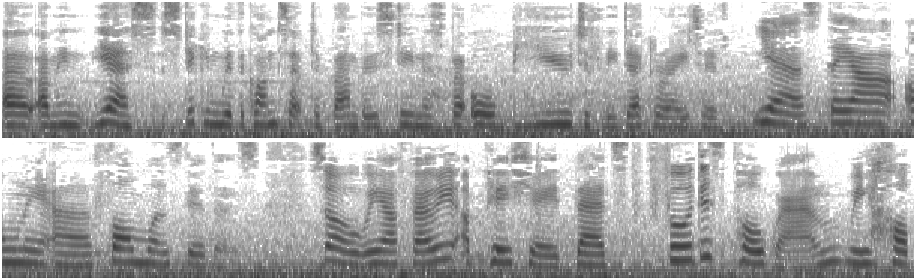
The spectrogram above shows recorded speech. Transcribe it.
uh, I mean yes, sticking with the concept of bamboo steamers, but all beautifully decorated. Yes, they are only uh, Form 1 students. So we are very appreciate that through this program, we hope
